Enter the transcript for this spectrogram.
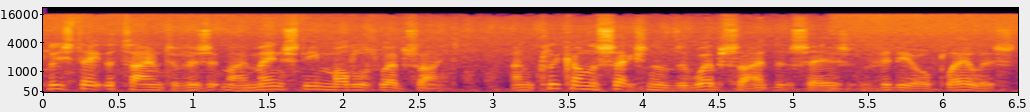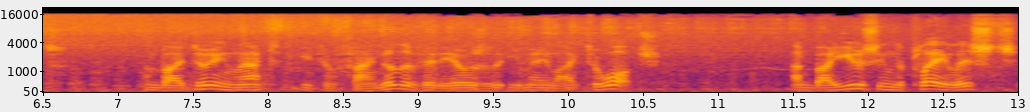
Please take the time to visit my Mainsteam Models website and click on the section of the website that says Video Playlists. And by doing that you can find other videos that you may like to watch. And by using the playlists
